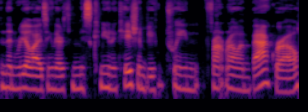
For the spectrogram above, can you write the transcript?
and then realizing there's miscommunication between front row and back row.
